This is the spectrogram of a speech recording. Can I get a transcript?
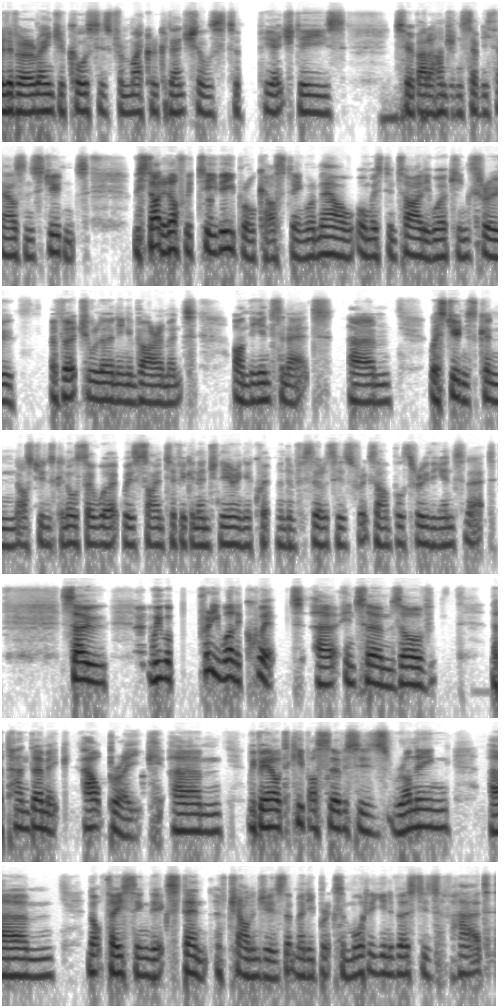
deliver a range of courses from micro-credentials to PhDs to about 170,000 students. We started off with TV broadcasting. We're now almost entirely working through a virtual learning environment on the internet um, where students can, our students can also work with scientific and engineering equipment and facilities, for example, through the internet. So we were pretty well equipped uh, in terms of the pandemic outbreak. Um, we've been able to keep our services running, um, not facing the extent of challenges that many bricks and mortar universities have had.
